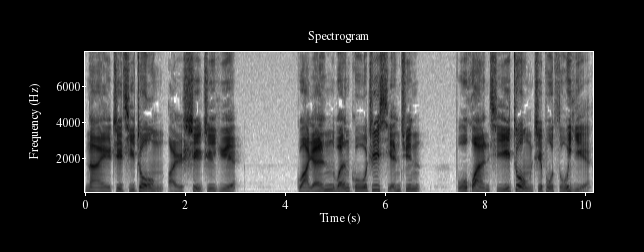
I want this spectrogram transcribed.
乃治其众而视之曰：“寡人闻古之贤君，不患其众之不足也，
